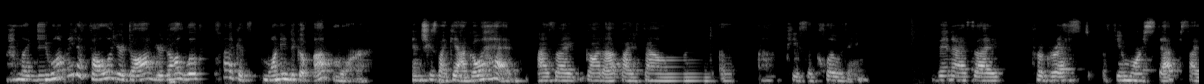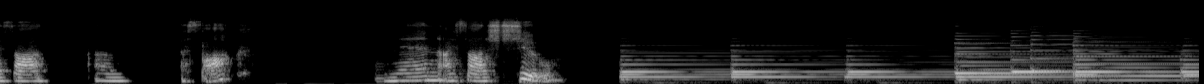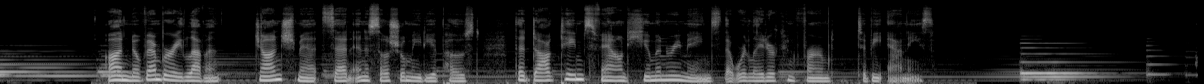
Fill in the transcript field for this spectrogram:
I'm like, Do you want me to follow your dog? Your dog looks like it's wanting to go up more. And she's like, Yeah, go ahead. As I got up, I found a, a piece of clothing. Then, as I progressed a few more steps, I saw um, a sock. And then I saw a shoe. On November 11th, John Schmidt said in a social media post that dog teams found human remains that were later confirmed to be Annie's.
